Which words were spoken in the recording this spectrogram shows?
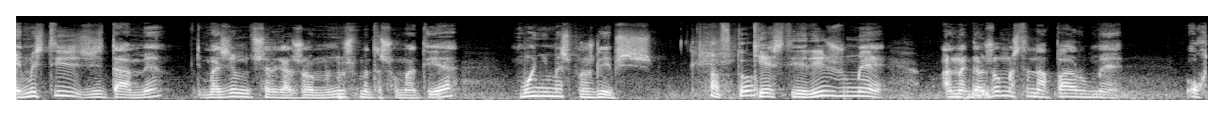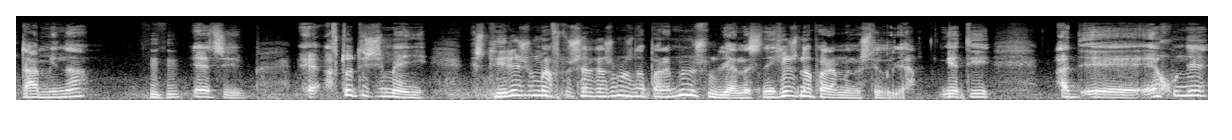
εμείς τι ζητάμε μαζί με τους εργαζόμενους, με τα σωματεία, μόνιμες προσλήψεις. Αυτό. Και στηρίζουμε, αναγκαζόμαστε να πάρουμε 8 μήνα. Έτσι. Ε, αυτό τι σημαίνει. Στηρίζουμε αυτούς τους εργαζόμενους να παραμείνουν στη δουλειά, να συνεχίζουν να παραμείνουν στη δουλειά. Γιατί ε, έχουν, ε,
